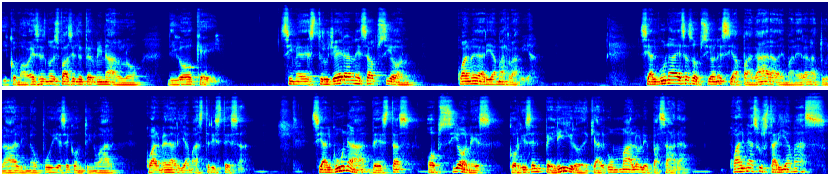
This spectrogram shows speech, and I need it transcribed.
Y como a veces no es fácil determinarlo, digo, ok, si me destruyeran esa opción, ¿cuál me daría más rabia? Si alguna de esas opciones se apagara de manera natural y no pudiese continuar, ¿cuál me daría más tristeza? Si alguna de estas opciones corriese el peligro de que algo malo le pasara, ¿cuál me asustaría más?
